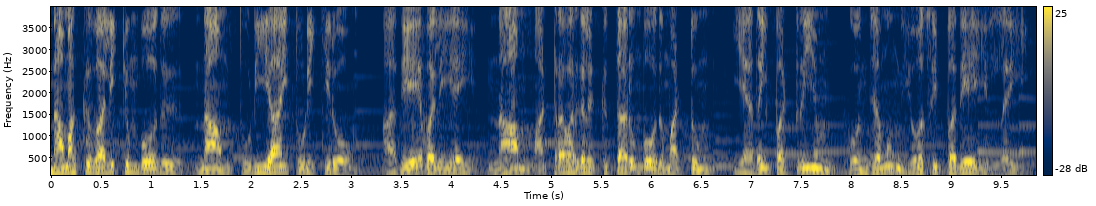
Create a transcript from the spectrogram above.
நமக்கு வலிக்கும் போது நாம் துடியாய் துடிக்கிறோம். அதே வலியை நாம் மற்றவர்களுக்கு தரும்போது மட்டும் எதை பற்றியும் கொஞ்சமும் யோசிப்பதே இல்லை.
